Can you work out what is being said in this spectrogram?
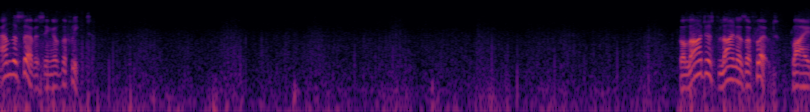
and the servicing of the fleet. The largest liners afloat ply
